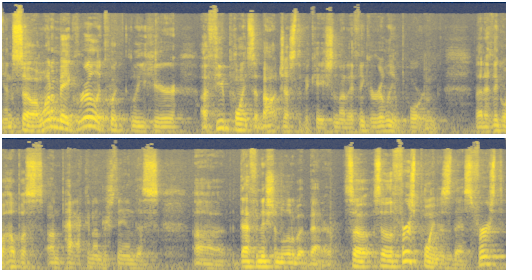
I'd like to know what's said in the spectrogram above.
And so I want to make really quickly here a few points about justification that I think are really important, that I think will help us unpack and understand this uh, definition a little bit better. So, so the first point is this first,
